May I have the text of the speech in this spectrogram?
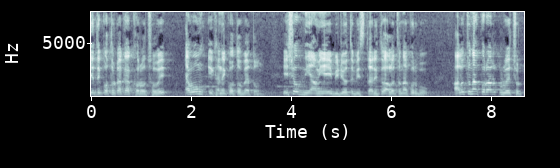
যেতে কত টাকা খরচ হবে এবং এখানে কত বেতন, এসব নিয়ে আমি এই ভিডিওতে বিস্তারিত আলোচনা করব। আলোচনা করার পূর্বে ছোট্ট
